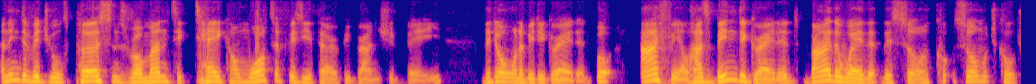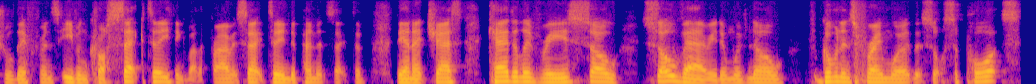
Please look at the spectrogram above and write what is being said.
an individual's person's romantic take on what a physiotherapy brand should be, they don't want to be degraded. But I feel has been degraded by the way that there's so so much cultural difference, even cross sector. You think about the private sector, independent sector, the NHS, care delivery is so so varied and with no governance framework that sort of supports.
